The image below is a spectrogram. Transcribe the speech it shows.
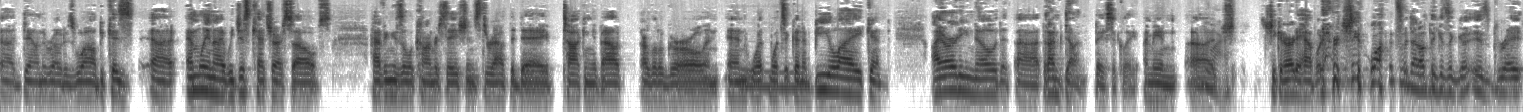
uh, down the road as well because uh, Emily and I we just catch ourselves having these little conversations throughout the day, talking about our little girl and and what what's it going to be like and. I already know that uh, that I'm done. Basically, I mean, uh, she, she can already have whatever she wants, which I don't think is a good is great.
